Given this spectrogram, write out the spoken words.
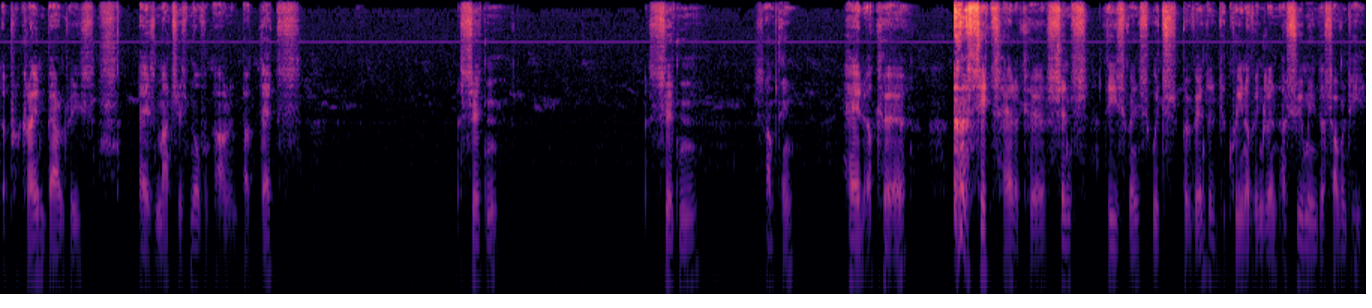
the proclaimed boundaries as much as Norfolk Island, but that's certain certain something had occurred sets had occurred since these events which prevented the Queen of England assuming the sovereignty.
